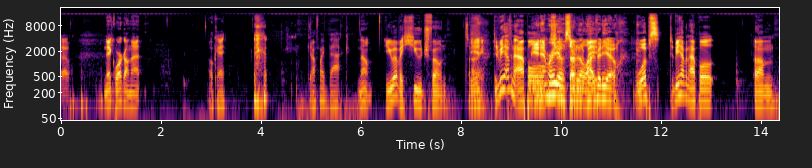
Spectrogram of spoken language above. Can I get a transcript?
oh, Nik, work on that. Okay. Get off my back. No. You have a huge phone. Sorry. Did we have an Apple? BNM Radio Samsung started a live debate? video. Whoops. Did we have an Apple? Um.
